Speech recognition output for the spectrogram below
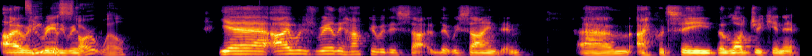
I was Seemed really to really start well. Yeah I was really happy with this that we signed him. Um, I could see the logic in it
